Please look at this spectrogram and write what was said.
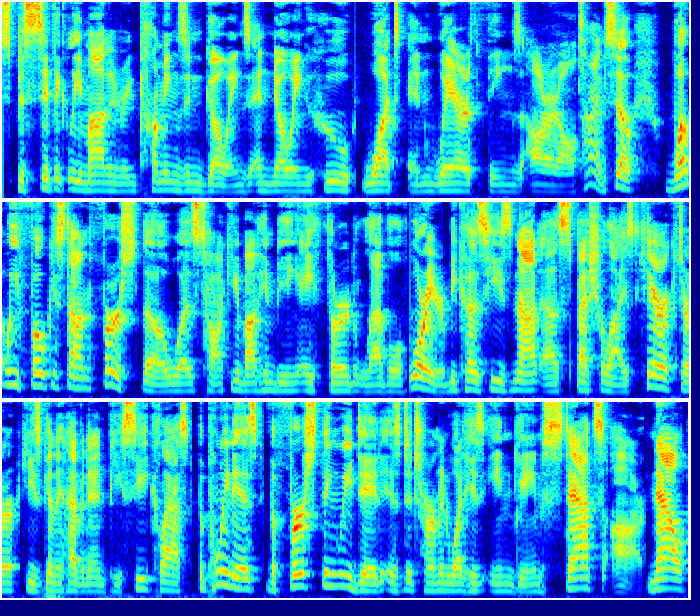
specifically monitoring comings and goings and knowing who, what, and where things are at all times. So, what we focused on first, though, was talking about him being a third level warrior because he's not a specialized character. He's going to have an NPC class. The point is, the first thing we did is determine what his in game stats are. Now,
